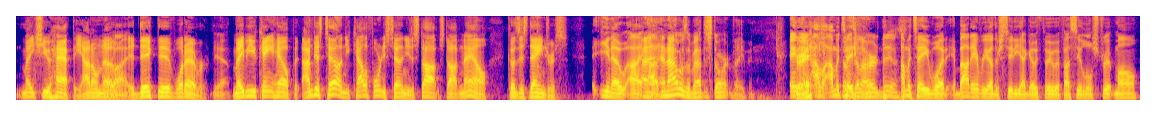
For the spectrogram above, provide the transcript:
makes you happy. I don't know. Right. Addictive. Whatever. Yeah. Maybe you can't help it. I'm just telling you. California's telling you to stop. Stop now because it's dangerous. You know, I, I I- and I was about to start vaping and, and I'm, I'm gonna tell you. until I heard this. I'm gonna tell you what. About every other city I go through, if I see a little strip mall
